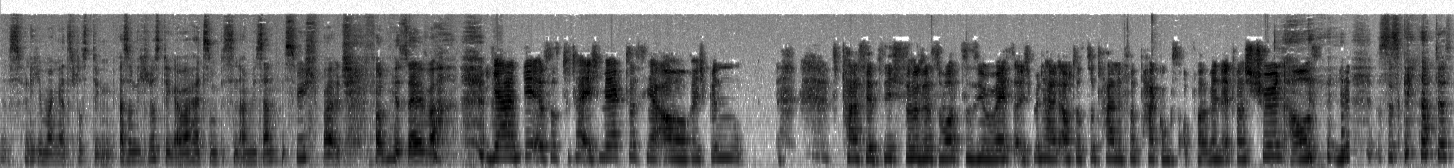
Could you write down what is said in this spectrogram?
das finde ich immer ganz lustig. Also nicht lustig, aber halt so ein bisschen amüsanten Zwiespalt von mir selber. Ja, nee, es ist total, ich merke das ja auch. Ich bin es passt jetzt nicht so das Wort zu Zero Waste, aber ich bin halt auch das totale Verpackungsopfer. Wenn etwas schön aussieht, das ist genau das.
